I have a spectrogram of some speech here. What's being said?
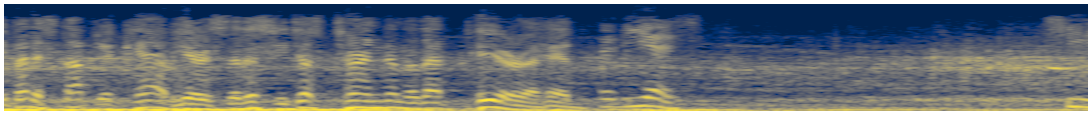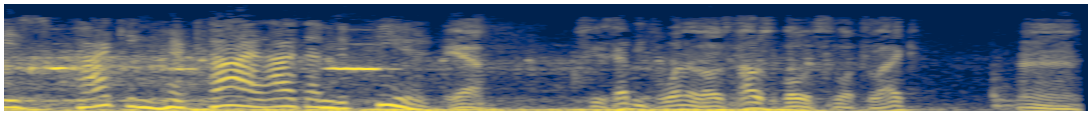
You better stop your cab here, Sidis. She just turned into that pier ahead. Uh, yes. She is parking her car out on the pier. Yeah. She's heading for one of those houseboats, look like. Huh. Uh,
